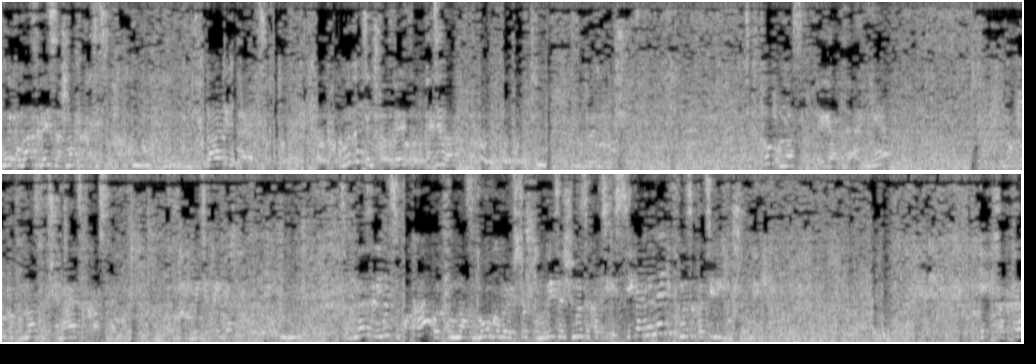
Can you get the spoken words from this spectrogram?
мы, у нас граница должна проходить вот так. Нам это не нравится. А мы хотим, чтобы граница проходила Тут у нас Иордания. И вот тут вот у нас начинается Красное море. Видите примерно? У нас граница пока, вот у нас договоры, все, что мы видим, значит, мы захотели северный Негев, мы захотели южный Негев. И тогда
